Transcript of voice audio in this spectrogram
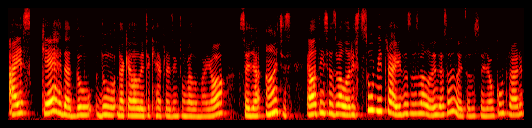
à esquerda do, do, daquela letra que representa um valor maior, ou seja, antes, ela tem seus valores subtraídos dos valores dessas letras, ou seja, ao contrário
